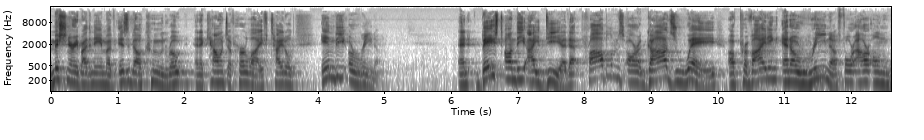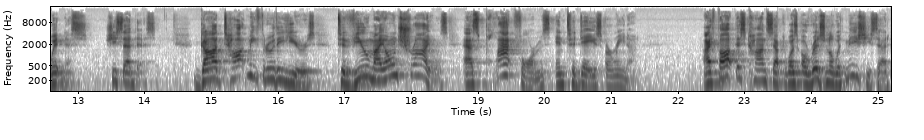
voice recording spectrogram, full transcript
A missionary by the name of Isobel Kuhn wrote an account of her life titled In the Arena. And based on the idea that problems are God's way of providing an arena for our own witness, she said this God taught me through the years to view my own trials as platforms in today's arena. I thought this concept was original with me, she said,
